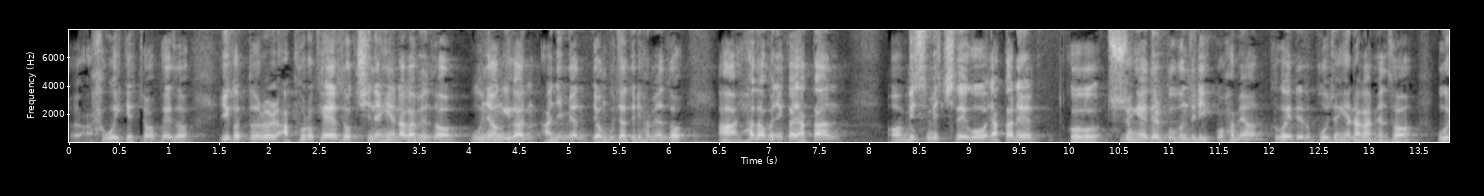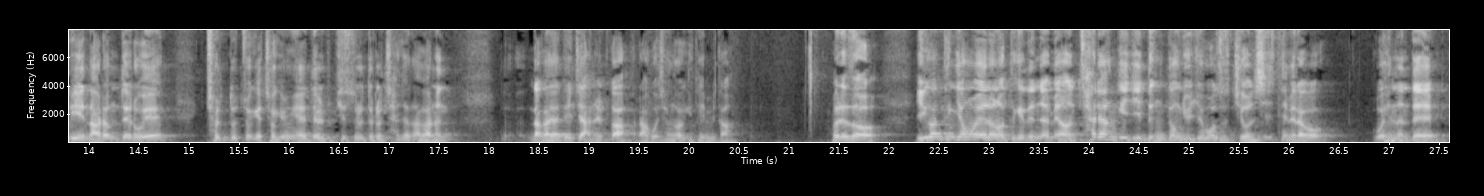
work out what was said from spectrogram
어, 하고 있겠죠. 그래서 이것들을 앞으로 계속 진행해 나가면서 운영기관 아니면 연구자들이 하면서 아 하다 보니까 약간 어, 미스매치되고 약간의 그 수정해야 될 부분들이 있고 하면 그거에 대해서 보정해 나가면서 우리 나름대로의 철도 쪽에 적용해야 될 기술들을 찾아 나가는 나가야 되지 않을까라고 생각이 됩니다. 그래서 이 같은 경우에는 어떻게 됐냐면 차량 기지 능동 유지 보수 지원 시스템이라고 했는데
